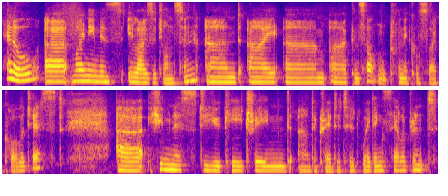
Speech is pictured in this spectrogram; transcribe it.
Hello, uh, my name is Eliza Johnson, and I am a consultant clinical psychologist a Humanist UK trained and accredited wedding celebrant,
